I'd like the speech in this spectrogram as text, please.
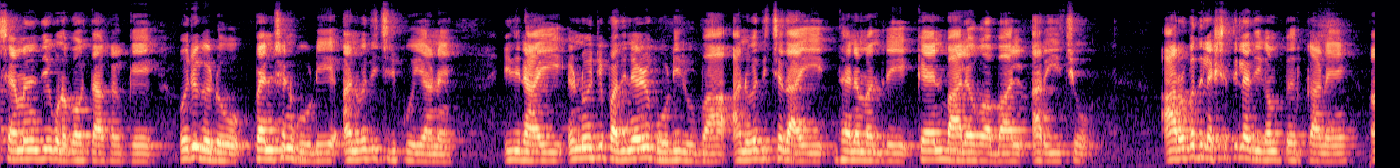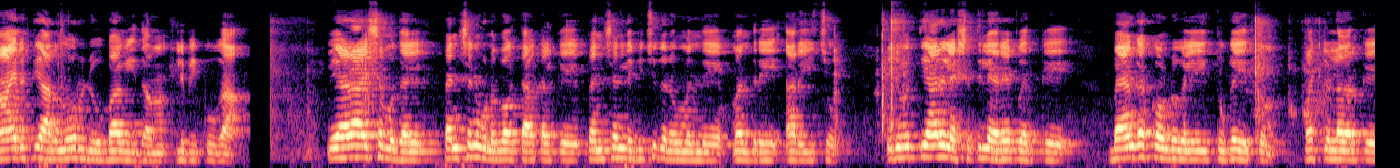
ക്ഷേമനിധി ഗുണഭോക്താക്കൾക്ക് ഒരു ഗഡു പെൻഷൻ കൂടി അനുവദിച്ചിരിക്കുകയാണ്. ഇതിനായി എണ്ണൂറ്റി പതിനേഴ് കോടി രൂപ അനുവദിച്ചതായി ധനമന്ത്രി കെ എൻ ബാലഗോപാൽ അറിയിച്ചു. അറുപത് ലക്ഷത്തിലധികം പേർക്കാണ് ആയിരത്തി അറുന്നൂറ് രൂപ വീതം ലഭിക്കുക. വ്യാഴാഴ്ച മുതൽ പെൻഷൻ ഗുണഭോക്താക്കൾക്ക് പെൻഷൻ ലഭിച്ചു തുടങ്ങുമെന്ന് മന്ത്രി അറിയിച്ചു. ഇരുപത്തിയാറ് ലക്ഷത്തിലേറെ പേർക്ക് ബാങ്ക് അക്കൗണ്ടുകളിൽ തുകയെത്തും മറ്റുള്ളവർക്ക്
